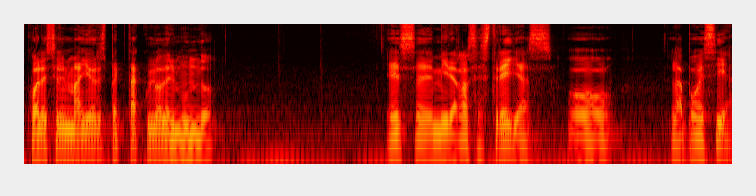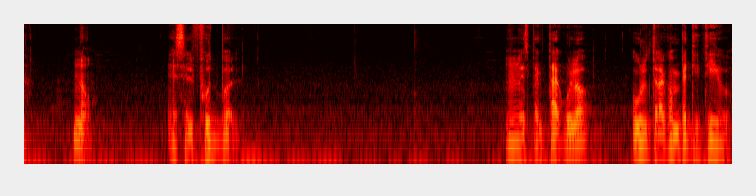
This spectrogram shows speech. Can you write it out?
¿Cuál es el mayor espectáculo del mundo? ¿Es eh, mirar las estrellas o la poesía? No es el fútbol. Un espectáculo ultra competitivo.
